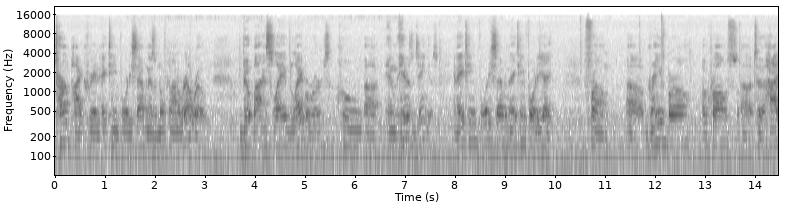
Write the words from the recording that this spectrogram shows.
turnpike created in 1847 as a North Carolina Railroad, built by enslaved laborers who, uh, and here's a genius, in 1847 and 1848, from uh, Greensboro across uh, to High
